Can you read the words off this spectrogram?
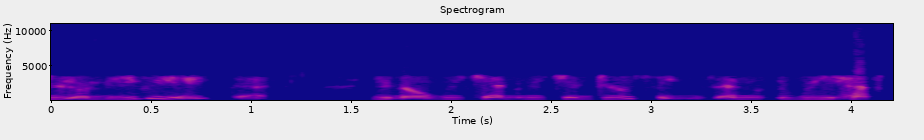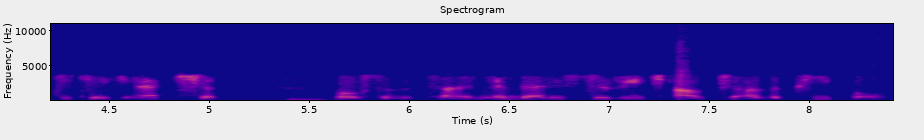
to alleviate you know, we can we can do things and we have to take action most of the time, and that is to reach out to other people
